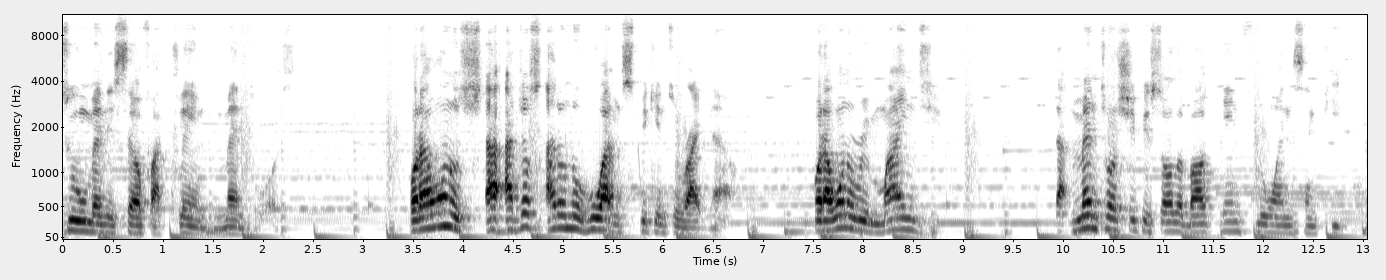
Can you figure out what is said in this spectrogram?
too many self-acclaimed mentors. But I want to I, I just I don't know who I'm speaking to right now. But I want to remind you that mentorship is all about influencing people.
